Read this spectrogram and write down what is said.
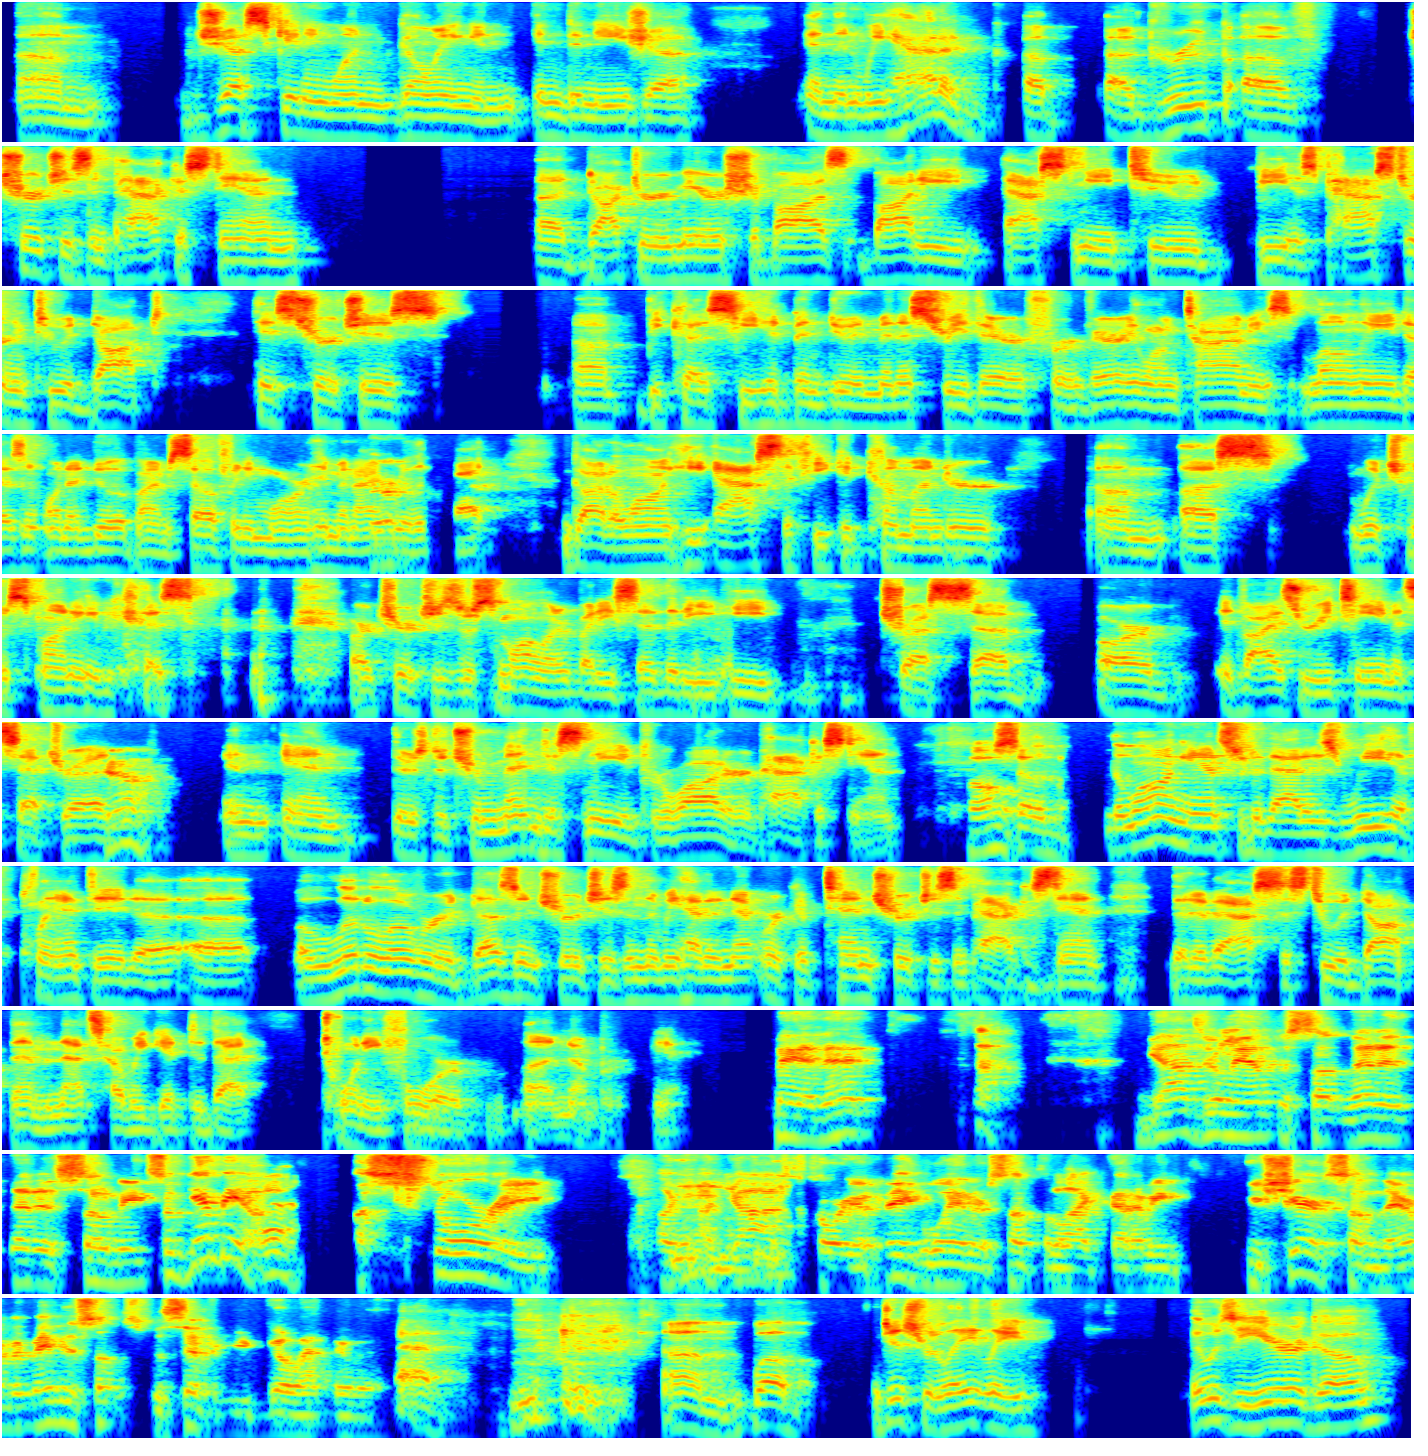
um, just getting one going in Indonesia. And then we had a, a, a group of churches in Pakistan. Uh, Dr. Amir Shabazz Body asked me to be his pastor and to adopt his churches uh, because he had been doing ministry there for a very long time. He's lonely. He doesn't want to do it by himself anymore. Him and I really got, got along. He asked if he could come under um, us, which was funny because our churches are smaller, but he said that he, he trusts uh, our advisory team, etc. Yeah. And, and there's a tremendous need for water in Pakistan. Oh. So the long answer to that is we have planted a, a little over a dozen churches, and then we had a network of 10 churches in Pakistan that have asked us to adopt them. And that's how we get to that 24 uh, number. Yeah. Man, that God's really up to something. That is, that is so neat. So give me a, yeah. a story, a, a God story, a big win or something like that. I mean, you shared some there, but maybe there's something specific you could go at me with. Yeah. um, well, just lately, it was a year ago.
